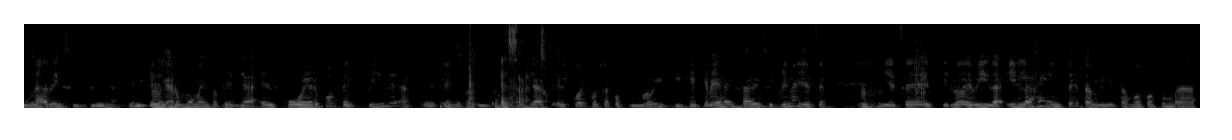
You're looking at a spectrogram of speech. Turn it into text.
una disciplina. Tiene que llegar un momento que ya el cuerpo te pide hacer ejercicio. Exacto. Ya el cuerpo se acostumbró y, que creas esa disciplina y ese, y ese estilo de vida. Y la gente también está muy acostumbrada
